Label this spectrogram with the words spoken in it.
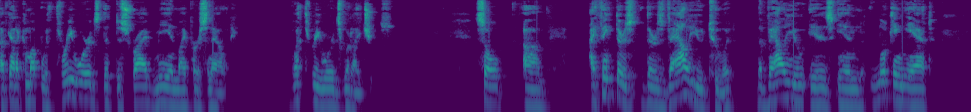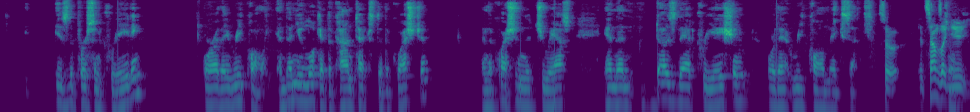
I've got to come up with three words that describe me and my personality. What three words would I choose? So um, I think there's there's value to it. The value is in looking at is the person creating or are they recalling? And then you look at the context of the question and the question that you asked, and then does that creation or that recall make sense? So it sounds like you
